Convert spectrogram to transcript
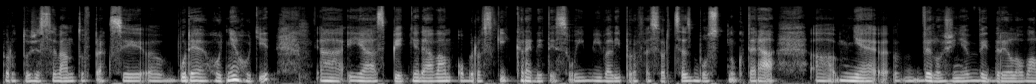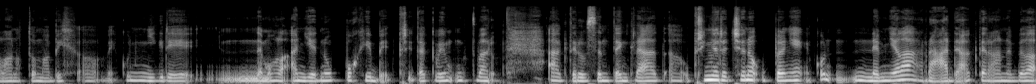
protože se vám to v praxi uh, bude hodně hodit. Já zpětně dávám obrovský kredity svojí bývalý profesorce z Bostonu, která mě vyloženě vydrilovala na tom, abych jako nikdy nemohla ani jednou pochybit při takovém útvaru, a kterou jsem tenkrát upřímně řečeno úplně jako neměla ráda, která nebyla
